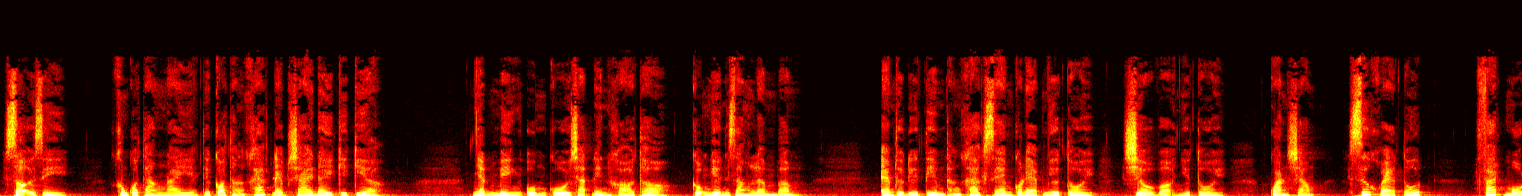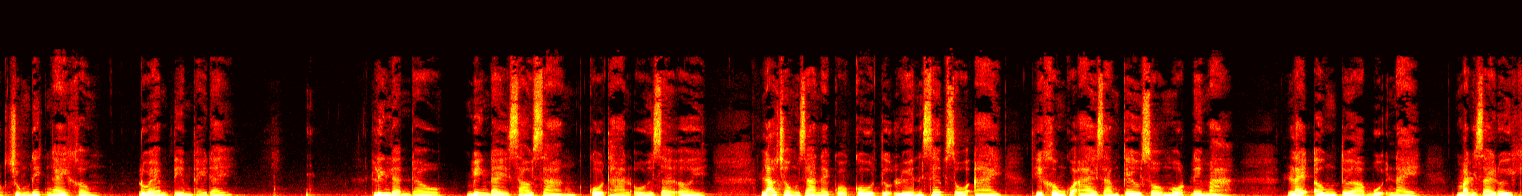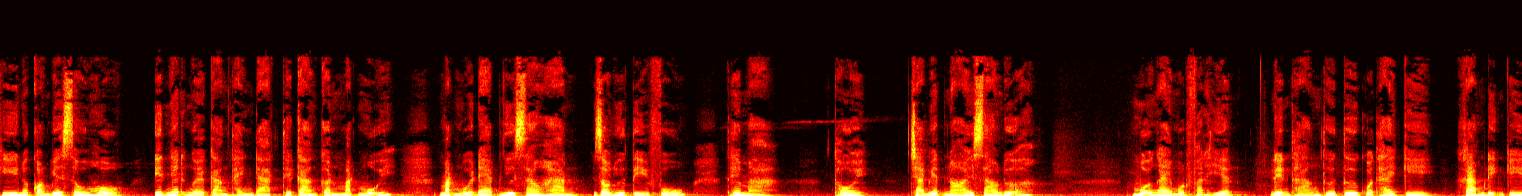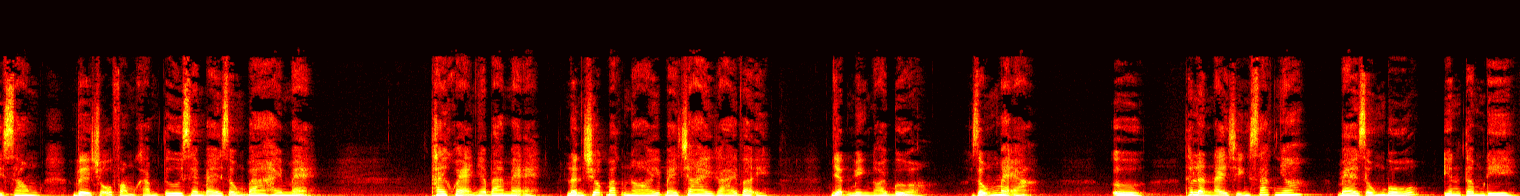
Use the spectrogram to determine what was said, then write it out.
Sợ gì? Không có thằng này thì có thằng khác đẹp trai đầy kia kìa. Nhận Minh ôm cô chặt đến khó thở Cậu nghiến răng lẩm bẩm. Em thử đi tìm thằng khác xem có đẹp như tôi Chiều vợ như tôi. Quan trọng Sức khỏe tốt Phát một trúng đích ngay không? Đồ em tìm thấy đấy. Linh lần đầu, Mình đầy sao sáng, Cô than ối giời ơi. Lão chồng già này của cô tự luyến xếp số ai Thì không có ai dám kêu số 1 đây mà. Lại ông tôi ở bụi này, Mặt dày đôi khi nó còn biết xấu hổ. Ít nhất người càng thành đạt Thì càng cần mặt mũi. Mặt mũi đẹp như sao hàn, Giàu như tỷ phú. Thế mà, Thôi, chả biết nói sao nữa. Mỗi ngày một phát hiện, Đến tháng thứ tư của thai kỳ, Khám định kỳ xong, Về chỗ phòng khám tư xem bé giống ba hay mẹ. Thai khỏe nha ba mẹ. Lần trước bác nói bé trai gái vậy. Nhật Minh nói bừa. Giống mẹ à? Ừ Thế lần này chính xác nhá. Bé giống bố, Yên tâm đi.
